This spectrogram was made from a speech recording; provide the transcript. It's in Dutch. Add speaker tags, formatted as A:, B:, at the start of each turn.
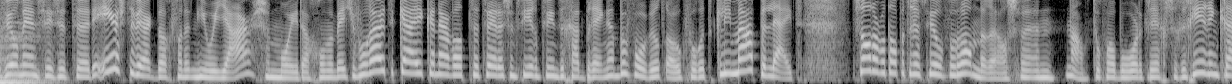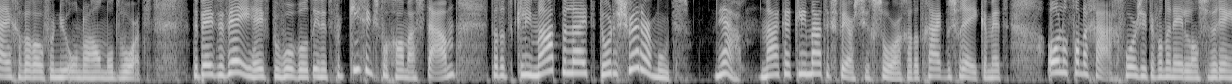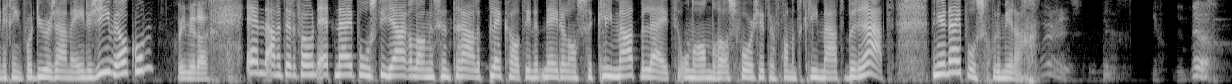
A: Voor veel mensen is het eh, de eerste werkdag van het nieuwe jaar. Het is een mooie dag om een beetje vooruit te kijken naar wat eh, 2024 gaat brengen. Bijvoorbeeld ook voor het klimaatbeleid. Zal er wat dat betreft veel veranderen als we een nou, toch wel behoorlijk rechtse regering krijgen waarover nu onderhandeld wordt. De PVV heeft bijvoorbeeld in het verkiezingsprogramma staan dat het klimaatbeleid door de shredder moet. Ja, maken klimaatexperts zich zorgen? Dat ga ik bespreken met Olof van der Gaag, voorzitter van de Nederlandse Vereniging voor Duurzame Energie. Welkom.
B: Goedemiddag.
A: En aan de telefoon Ed Nijpels, die jarenlang een centrale plek had in het Nederlandse klimaatbeleid. Onder andere als voorzitter van het Klimaatberaad. Meneer Nijpels, goedemiddag.
B: Goedemiddag.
